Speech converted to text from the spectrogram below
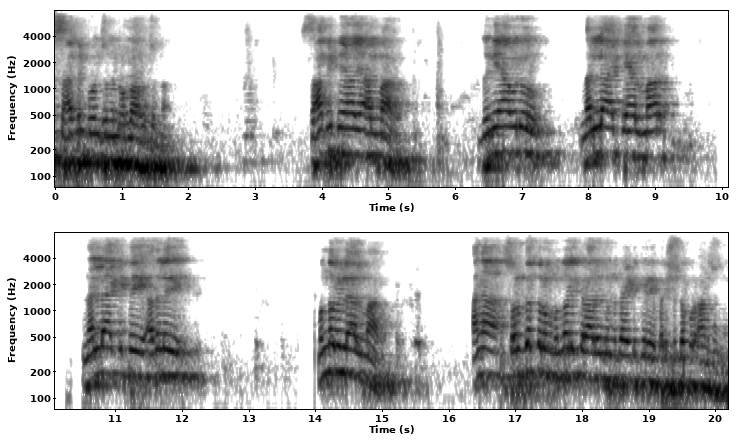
സാബിഖൂൻ ചെന്നിട്ട് അള്ളാഹു ചൊന്ന സാബിഖായ ആൽമാർ ദുനിയാവിലു നല്ലാക്കിയ ആൽമാർ നല്ലാക്കിയിട്ട് അതിൽ മുന്നൊലില്ലാൽമാർ അങ്ങ സ്വർഗത്തിലും മുന്നോലിക്കാറ് പരിശുദ്ധ ഖുർആൻ ചൊന്നു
